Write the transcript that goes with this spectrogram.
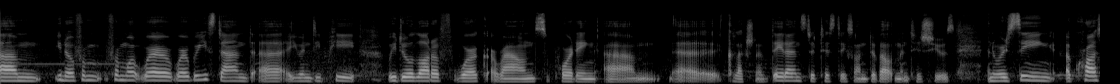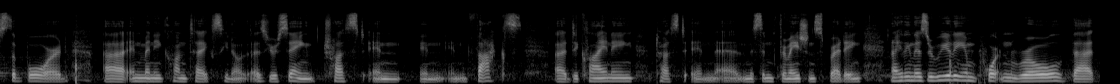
Um, you know, from, from where, where we stand uh, at UNDP, we do a lot of work around supporting um, uh, collection of data and statistics on development issues. And we're seeing across the board, uh, in many contexts, you know, as you're saying, trust in, in, in facts, uh, declining, trust in uh, misinformation spreading. And I think there's a really important role that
